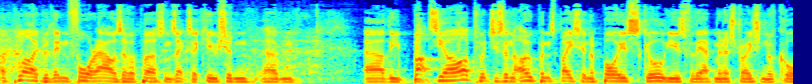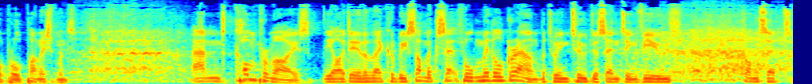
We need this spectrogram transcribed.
applied within four hours of a person's execution. Um, uh, the butt yard, which is an open space in a boys' school used for the administration of corporal punishment. And compromise, the idea that there could be some acceptable middle ground between two dissenting views, concept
